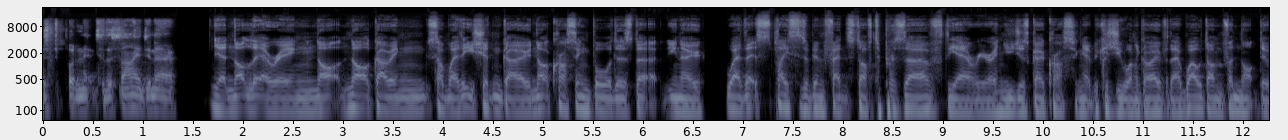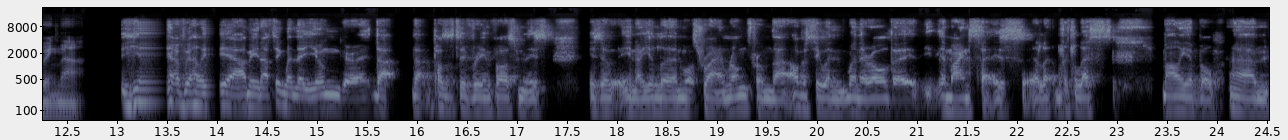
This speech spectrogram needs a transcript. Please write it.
just putting it to the side. You know, Yeah, not littering, not not going somewhere that you shouldn't go, not crossing borders that, you know, where this places have been fenced off to preserve the area and you just go crossing it because you want to go over there. Well done for not doing that. Yeah, well, yeah. I mean, I think when they're younger, that that positive reinforcement is is a, you know you learn what's right and wrong from that. Obviously, when when they're older, the mindset is a little less malleable. Um,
